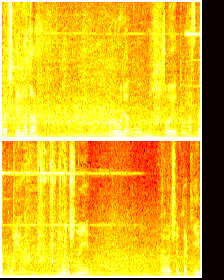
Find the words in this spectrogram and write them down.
Бачите, іноді прогуля. О, що це у нас таке мощне. Коротше, такий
